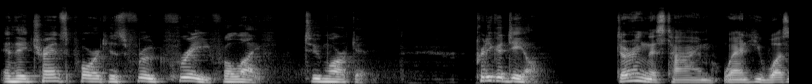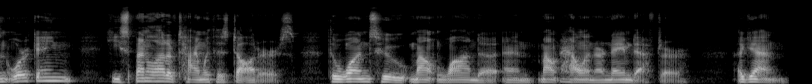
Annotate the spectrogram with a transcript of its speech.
and they transport his fruit free for life to market. Pretty good deal. During this time, when he wasn't working, he spent a lot of time with his daughters, the ones who Mount Wanda and Mount Helen are named after. Again,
